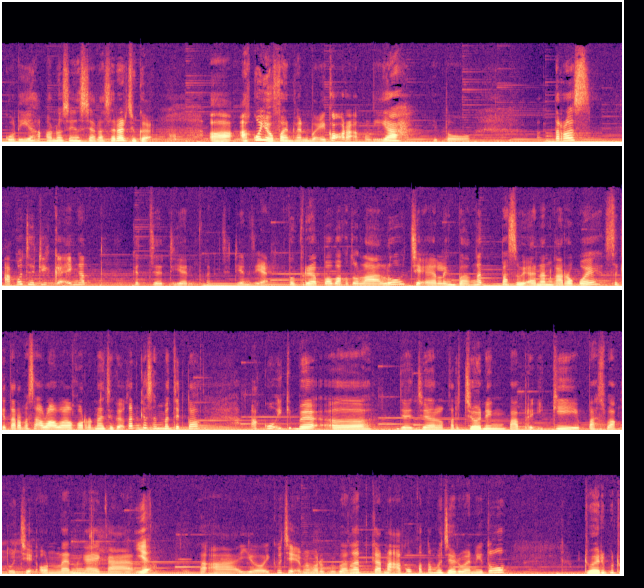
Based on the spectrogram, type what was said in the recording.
kuliah, ono sing secara sadar juga eh, aku yo fine fine baik kok ora kuliah gitu. Terus aku jadi keinget kejadian bukan kejadian sih ya beberapa waktu lalu jeeling banget pas WA-an karo kue sekitar pas awal-awal corona juga kan kesempat cerita aku iki mbak eh, jajal kerja ning pabrik iki pas waktu J online kayak kan Iya. Heeh, yo iku cek memorable banget karena aku ketemu Jarwan itu 2020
